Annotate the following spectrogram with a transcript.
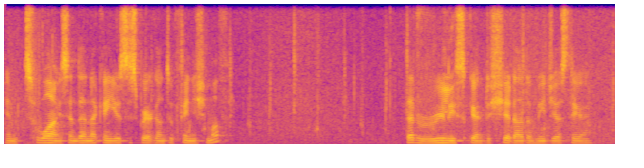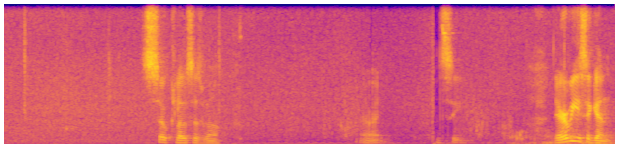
him twice and then I can use the spear gun to finish him off. That really scared the shit out of me just here. So close as well. Alright, let's see. There he is again.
